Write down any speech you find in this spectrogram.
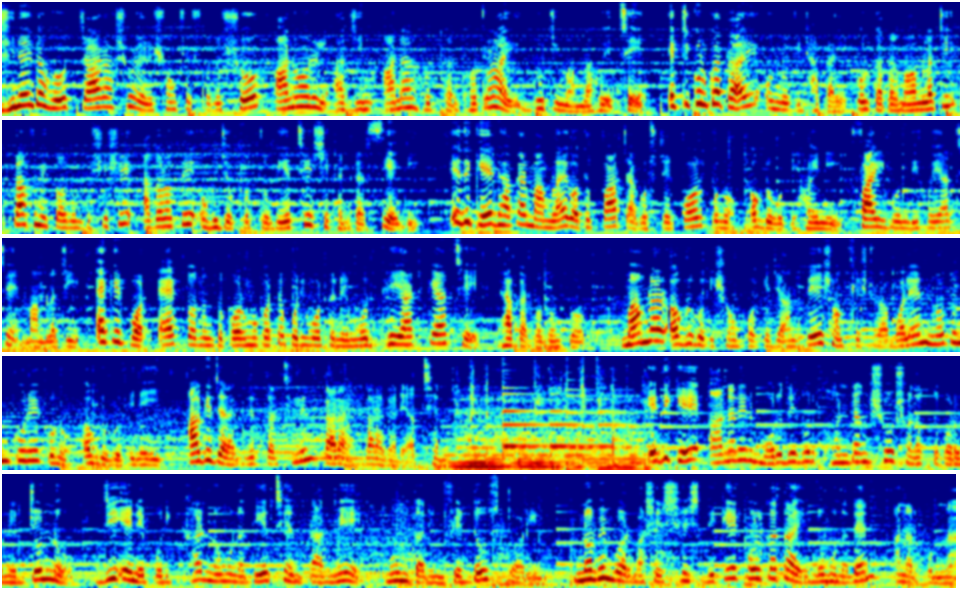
ঝিনাইদহ চার আসনের সংসদ সদস্য আনোয়ারুল আজিম আনার হত্যার ঘটনায় দুটি মামলা হয়েছে। একটি কলকাতায়, অন্যটি ঢাকায়। কলকাতার মামলাটি প্রাথমিক তদন্ত শেষে আদালতে অভিযোগপত্র দিয়েছে সেখানকার সিআইডি। এদিকে ঢাকার মামলায় গত পাঁচ আগস্টের পর কোনো অগ্রগতি হয়নি। ফাইল বন্দি হয়ে আছে মামলাটি। একের পর এক তদন্ত কর্মকর্তা পরিবর্তনের মধ্যেই আটকে আছে ঢাকার তদন্ত। মামলার অগ্রগতি সম্পর্কে জানতে সংশ্লিষ্টরা বলেন, নতুন করে কোনো অগ্রগতি নেই। আগে যারা গ্রেপ্তার ছিলেন, তারা কারাগারে আছেন। এদিকে আনারের মরদেহর খণ্ডাংশ শনাক্তকরণের জন্য ডিএনএ পরীক্ষার নমুনা দিয়েছেন তার মেয়ে মুমতারিন ফেরদৌস ডরিন। নভেম্বর মাসের শেষ দিকে কলকাতায় নমুনা দেন আনার কন্যা।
